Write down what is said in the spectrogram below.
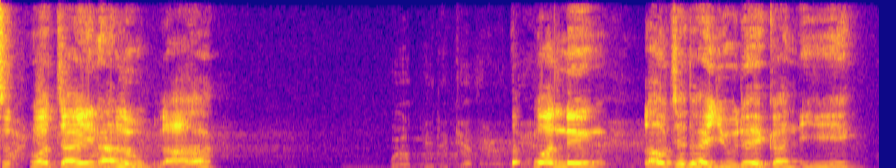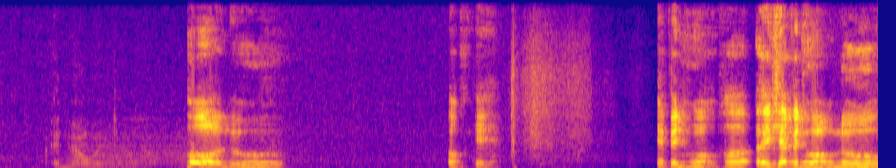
สุดหัวใจนะลูกรักสักวันหนึ่งเราจะได้อยู่ด้วยกันอีก พ่อรู้ โอเค แค่เป็นห่วงพ่อเอ้ยแค่เป็นห่วงลูก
